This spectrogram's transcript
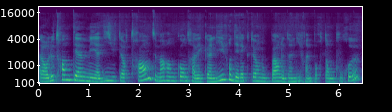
Alors, le 31 mai à 18h30, ma rencontre avec un livre. Des lecteurs nous parlent d'un livre important pour eux.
